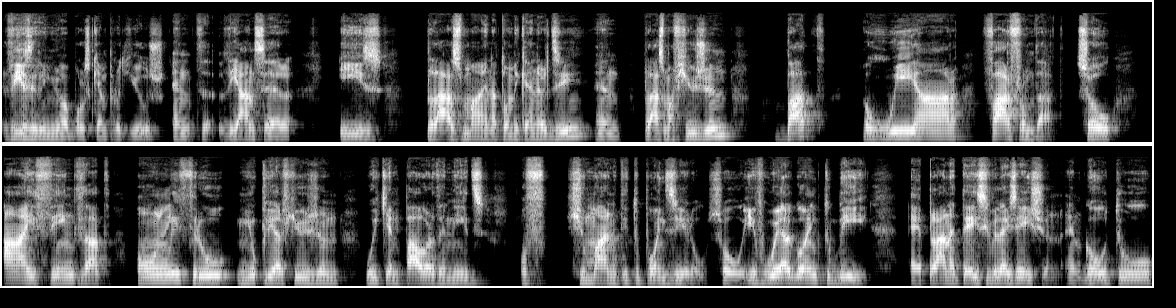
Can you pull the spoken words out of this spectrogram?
these renewables can produce. And the answer is plasma and atomic energy and plasma fusion but we are far from that. So I think that only through nuclear fusion we can power the needs of humanity 2.0. So if we are going to be a planet A civilization and go to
